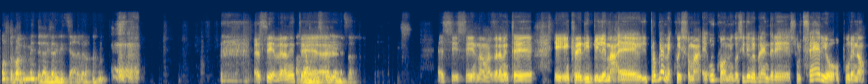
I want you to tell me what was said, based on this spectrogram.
Molto probabilmente la risata iniziale, però. Eh sì, è veramente... Abbiamo l'esperienza. Eh sì, sì, no, ma è veramente incredibile. Ma eh, il problema è questo: ma eh, un comico si deve prendere sul serio oppure no?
